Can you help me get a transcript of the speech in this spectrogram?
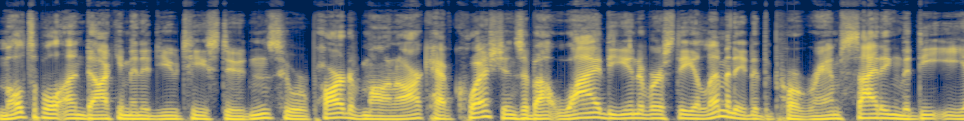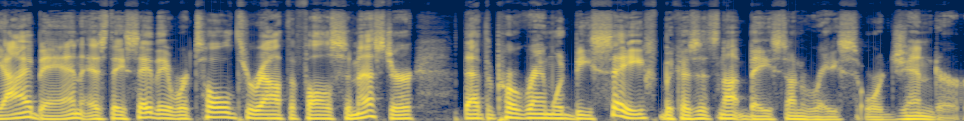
Multiple undocumented UT students who were part of Monarch have questions about why the university eliminated the program, citing the DEI ban, as they say they were told throughout the fall semester that the program would be safe because it's not based on race or gender.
